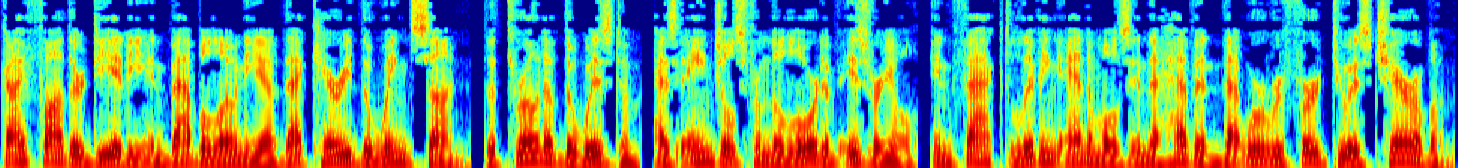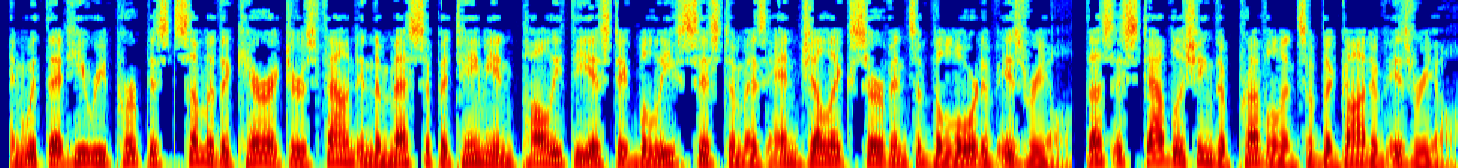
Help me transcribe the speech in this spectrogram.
Skyfather deity in Babylonia that carried the winged sun, the throne of the wisdom, as angels from the Lord of Israel, in fact living animals in the heaven that were referred to as cherubim, and with that he repurposed some of the characters found in the Mesopotamian polytheistic belief system as angelic servants of the Lord of Israel, thus establishing the prevalence of the God of Israel.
